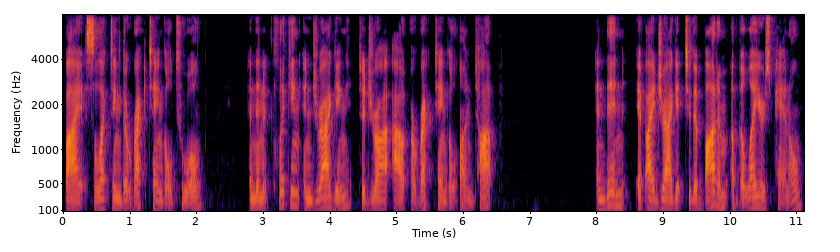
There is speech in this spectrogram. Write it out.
by selecting the rectangle tool and then clicking and dragging to draw out a rectangle on top. And then if I drag it to the bottom of the layers panel,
